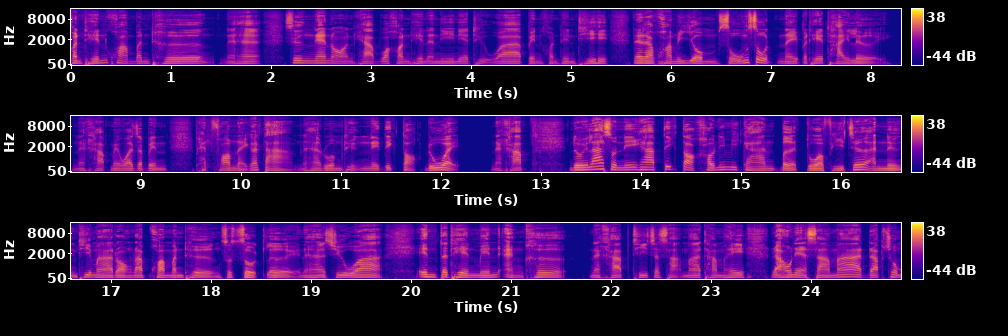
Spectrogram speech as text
คอนเทนต์ความบันเทิงนะฮะซึ่งแน่นอนครับว่าคอนเทนต์อันนี้เนี่ยถือว่าเป็นคอนเทนต์ที่ได้รับความนิยมสูงสุดในประเทศไทยเลยนะครับไม่ว่าจะเป็นแพลตฟอร์มไหนก็ตามนะฮะรวมถึงใน TikTok ด้วย นะครับโดยล่าสุดนี้ครับ TikTok เขาได้มีการเปิดตัวฟีเจอร์อันหนึ่งที่มารองรับความบันเทิงสุดๆเลยนะฮะชื่อว่า Entertainment Anchor นะครับที่จะสามารถทำให้เราเนี่ยสามารถรับชม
